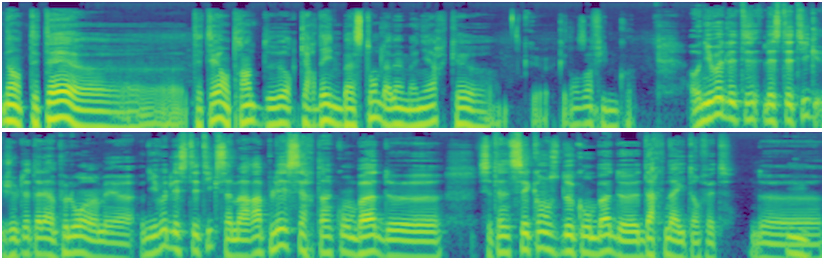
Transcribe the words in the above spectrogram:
Non, t'étais, euh, t'étais en train de regarder une baston de la même manière que, que, que dans un film, quoi. Au niveau de l'esthétique, je vais peut-être aller un peu loin, hein, mais euh, au niveau de l'esthétique, ça m'a rappelé certains combats de certaines séquences de combats de Dark Knight en fait, de, Hmm.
